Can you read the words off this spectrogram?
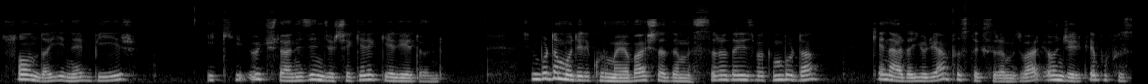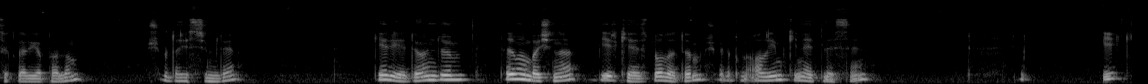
Sonda yine 1 2 3 tane zincir çekerek geriye döndüm. Şimdi burada modeli kurmaya başladığımız sıradayız. Bakın burada kenarda yürüyen fıstık sıramız var. Öncelikle bu fıstıkları yapalım. Şuradayız şimdi. Geriye döndüm. Tığımın başına bir kez doladım. Şöyle bunu alayım ki netlesin. Şimdi ilk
